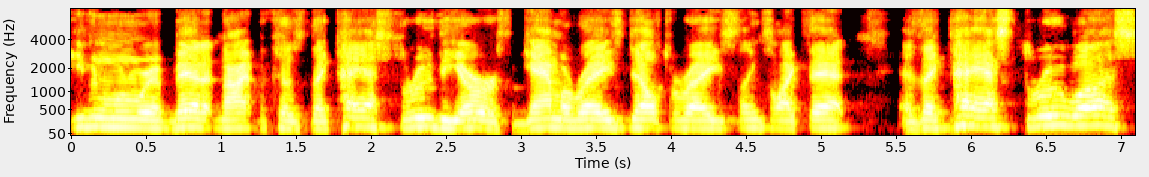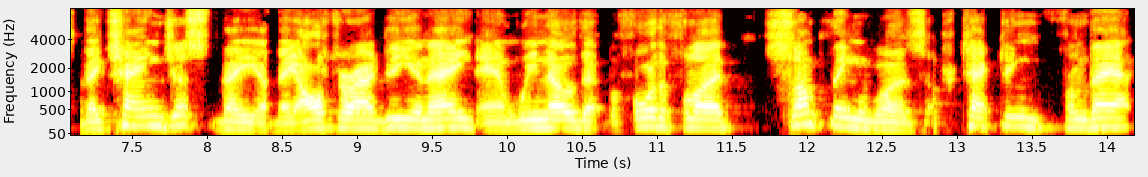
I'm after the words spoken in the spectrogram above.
even when we're at bed at night because they pass through the earth gamma rays delta rays things like that. As they pass through us they change us they they alter our dna and we know that before the flood something was protecting from that.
